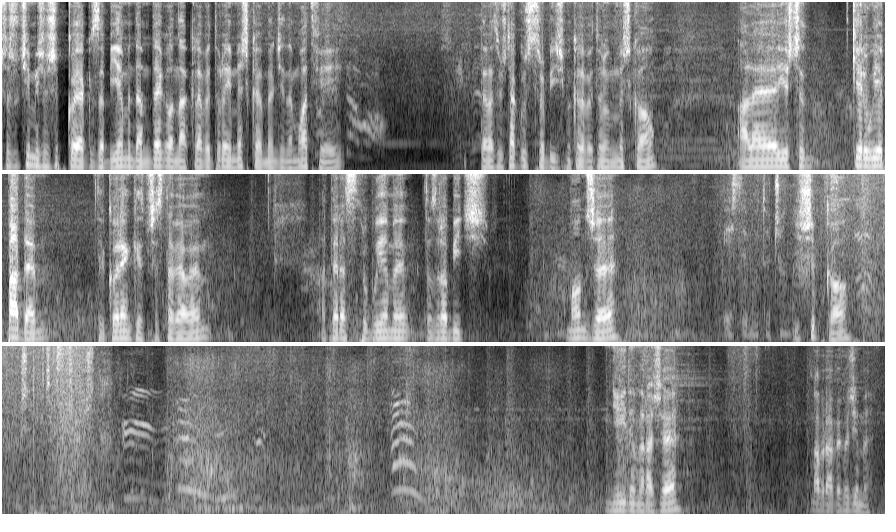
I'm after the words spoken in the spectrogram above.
Przerzucimy się szybko, jak zabijemy Damdego na klawiaturę i myszkę, będzie nam łatwiej. Teraz już tak już zrobiliśmy klawiaturą i myszką. Ale jeszcze kieruję padem, tylko rękę przestawiałem. A teraz spróbujemy to zrobić mądrze i szybko. Muszę być ostrożna. Nie idę na razie. Dobra, wychodzimy.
